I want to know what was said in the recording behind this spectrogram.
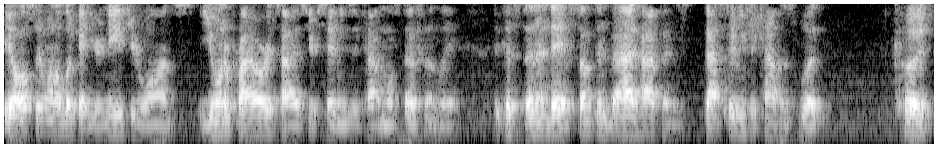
you also want to look at your needs, your wants. You want to prioritize your savings account most definitely, because at the end of the day, if something bad happens, that savings account is what could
